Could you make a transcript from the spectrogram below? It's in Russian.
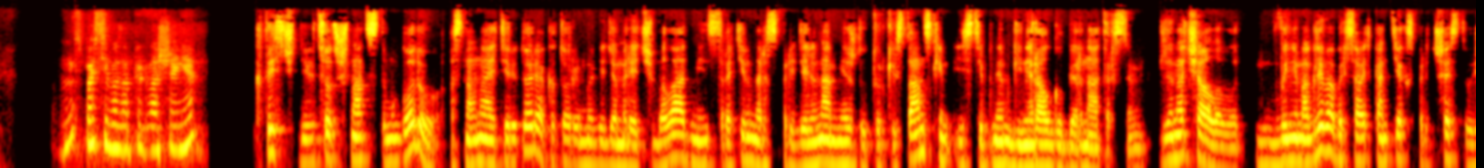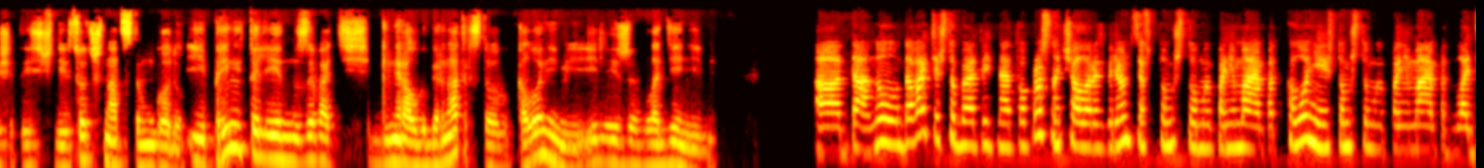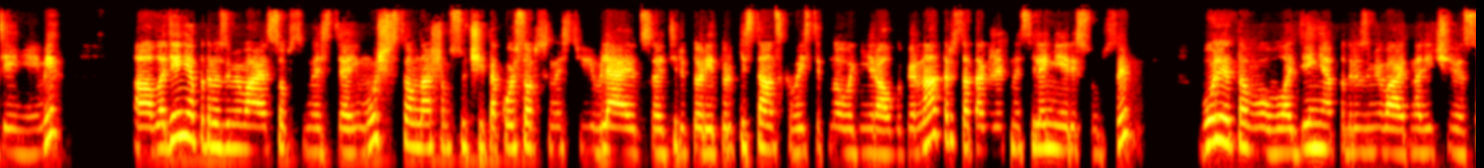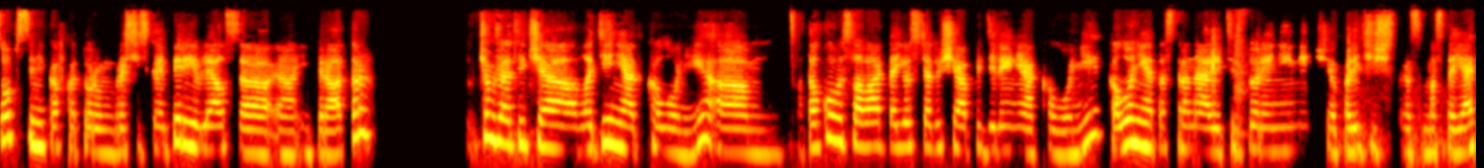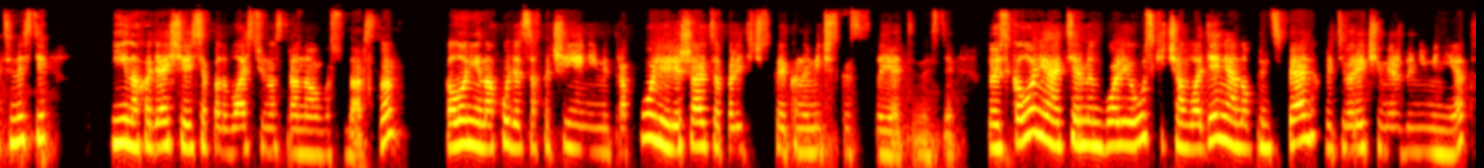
Спасибо за приглашение. К 1916 году основная территория, о которой мы ведем речь, была административно распределена между туркестанским и степным генерал-губернаторствами. Для начала, вот, вы не могли бы обрисовать контекст, предшествующий 1916 году? И принято ли называть генерал-губернаторство колониями или же владениями? А, да, ну давайте, чтобы ответить на этот вопрос, сначала разберемся в том, что мы понимаем под колонией, и в том, что мы понимаем под владениями. А владение подразумевает собственность а имущества. В нашем случае такой собственностью являются территории Туркестанского и Степного генерал-губернаторства, а также их население и ресурсы. Более того, владение подразумевает наличие собственников, которым в Российской империи являлся э, император. В чем же отличие владения от колонии? Толковый словарь дает следующее определение колонии. Колония – это страна или территория, не имеющая политической самостоятельности – и находящиеся под властью иностранного государства. Колонии находятся в подчинении метрополии и лишаются политической и экономической состоятельности. То есть колония – термин более узкий, чем владение, но принципиальных противоречий между ними нет,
